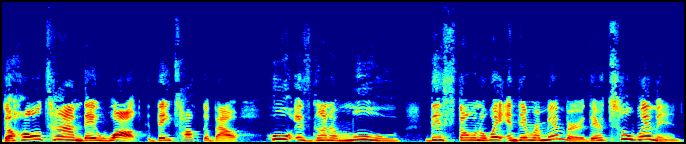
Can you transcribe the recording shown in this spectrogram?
The whole time they walked, they talked about who is going to move this stone away. And then remember, they're two women.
